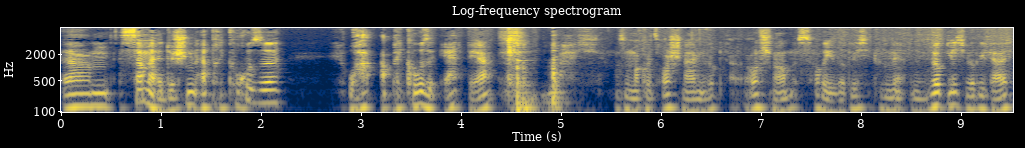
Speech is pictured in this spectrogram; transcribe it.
ähm, Summer Edition Aprikose. Oha, Aprikose Erdbeer. Ich muss noch mal kurz ausschneiden, wirklich, ausschnauben. Sorry, wirklich. Tut mir wirklich, wirklich leid.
